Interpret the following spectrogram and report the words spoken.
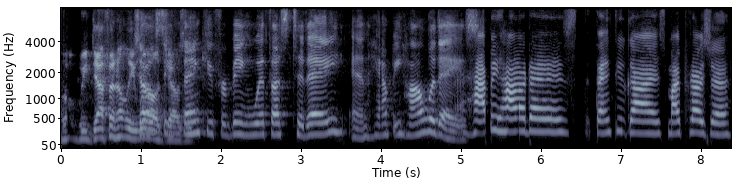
Oh, We definitely will, Josie, Josie. thank you for being with us today and happy holidays. Happy holidays. Thank you guys. My pleasure.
